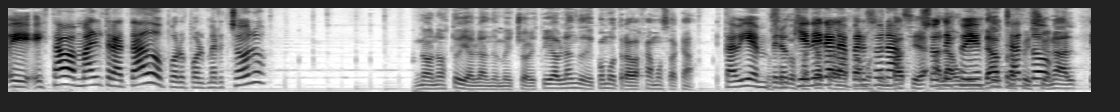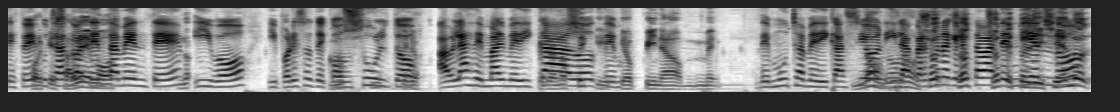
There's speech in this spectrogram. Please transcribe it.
eh, ¿estaba maltratado por, por Melchor? No, no estoy hablando de Melchor, estoy hablando de cómo trabajamos acá. Está bien, pero ¿quién era la en persona? a Yo te la estoy humildad escuchando, profesional, te estoy escuchando sabemos- atentamente, no- Ivo, y por eso te No consulto. pero- Hablas de mal Pero no medicado, sé qué, de, qué opina. me- de mucha medicación, No, y la no, persona yo- que lo estaba yo te estoy atendiendo diciendo-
